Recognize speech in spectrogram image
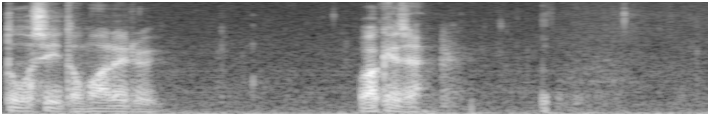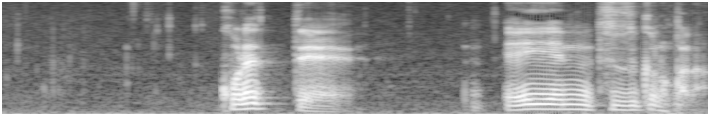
陶しいと思われるわけじゃん。これって永遠に続くのかな？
